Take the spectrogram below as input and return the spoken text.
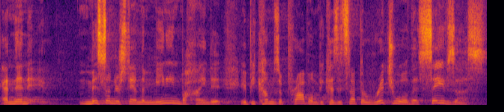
and then misunderstand the meaning behind it, it becomes a problem because it's not the ritual that saves us,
